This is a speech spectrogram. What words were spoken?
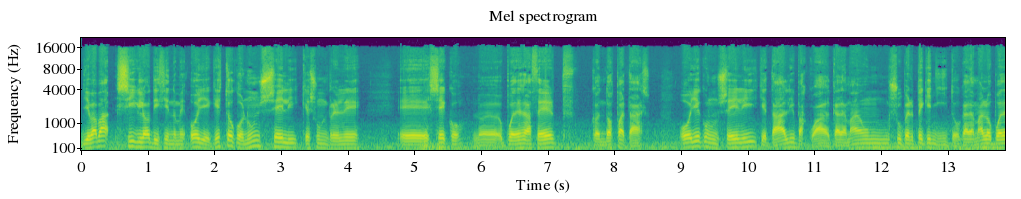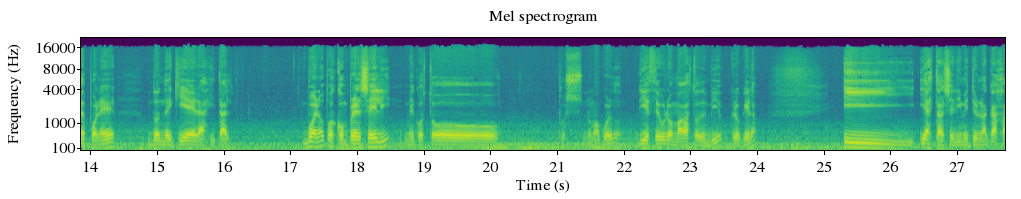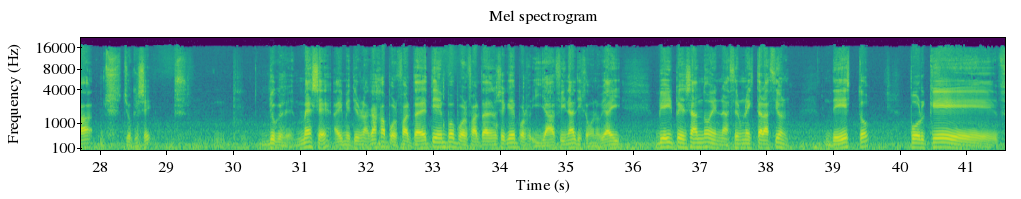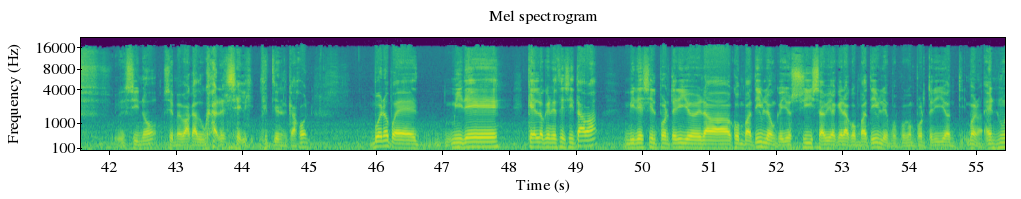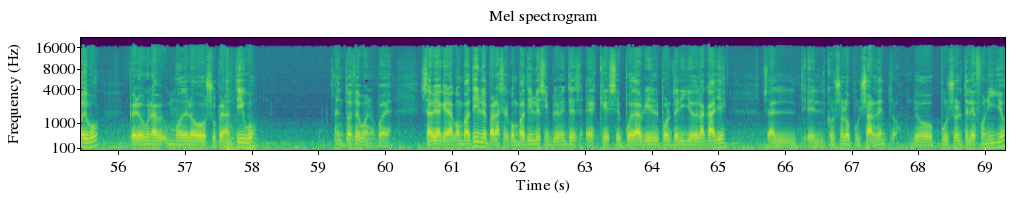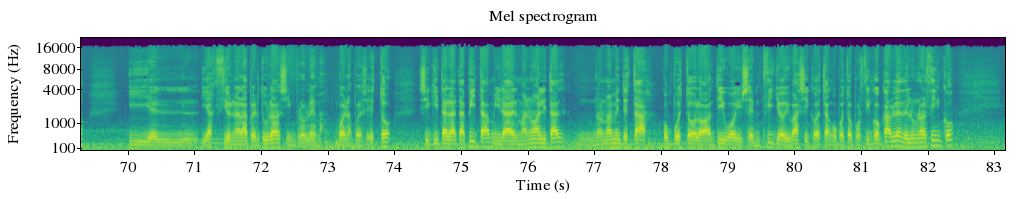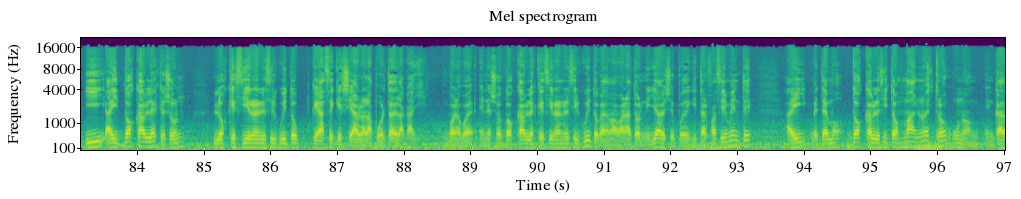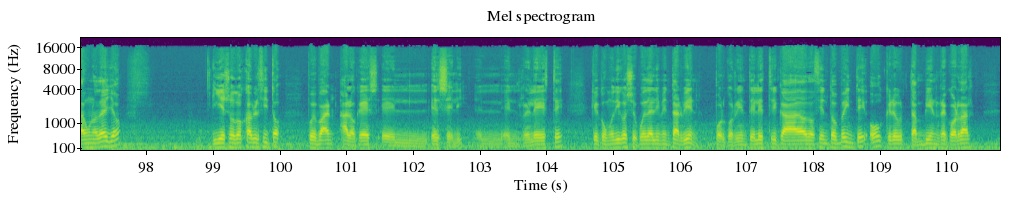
llevaba siglos diciéndome, oye, que esto con un Seli, que es un relé eh, seco, lo puedes hacer con dos patas. Oye, con un Seli, que tal y Pascual, que además es un súper pequeñito, que además lo puedes poner donde quieras y tal. Bueno, pues compré el Seli, me costó, pues no me acuerdo, 10 euros más gasto de envío, creo que era. Y, y hasta el Seli me tiene una caja, yo qué sé, yo qué sé, meses ahí metí una caja por falta de tiempo, por falta de no sé qué, y ya al final dije, bueno, voy a, ir, voy a ir pensando en hacer una instalación de esto porque si no se me va a caducar el Seli metido en el cajón. Bueno, pues miré qué es lo que necesitaba, miré si el porterillo era compatible, aunque yo sí sabía que era compatible, pues porque un porterillo, bueno, es nuevo, pero es un modelo súper antiguo. Entonces, bueno, pues sabía que era compatible. Para ser compatible simplemente es, que se puede abrir el porterillo de la calle, o sea, el, con solo pulsar dentro. Yo pulso el telefonillo y, el, y acciona la apertura sin problema. Bueno, pues esto, si quitas la tapita, mira el manual y tal, normalmente está compuesto, los antiguos y sencillos y básicos están compuestos por cinco cables del 1 al 5 y hay dos cables que son los que cierran el circuito que hace que se abra la puerta de la calle. Bueno, pues en esos dos cables que cierran el circuito, que además van atornillados y se puede quitar fácilmente, ahí metemos dos cablecitos más nuestros, uno en cada uno de ellos, y esos dos cablecitos pues van a lo que es el, el SELI, el, el relé este, que como digo se puede alimentar bien por corriente eléctrica a 220 o creo también recordar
